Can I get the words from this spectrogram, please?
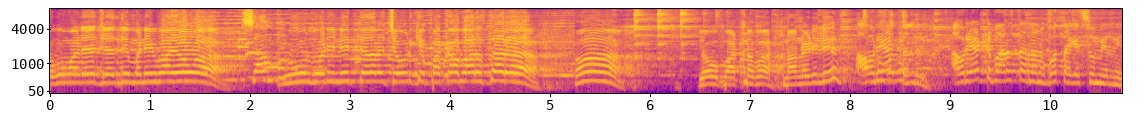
ಲಘು ಮಾಡಿ ಜಲ್ದಿ ಮನೆಗೆ ಬಾ ಯವ್ವ. ಇವ್ರ ಜೋಡಿ ನಿತ್ಯ ಅದ್ರ ಚೌಡ್ಕಿ ಪಕ್ಕ ಬಾರಿಸ್ತಾರ. ಹಾ. ಯವ್ ಪಾಟ್ನ ಬಾ ನಾನು ನಡಿಲಿ? ಅವ್ರು ಅವ್ರು ಎಷ್ಟು ಬಾರಿಸ್ತಾರ ನನಗೆ ಗೊತ್ತಾಗೈತೆ ಸುಮೀರ್ ನೀ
